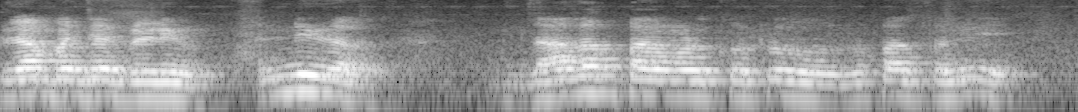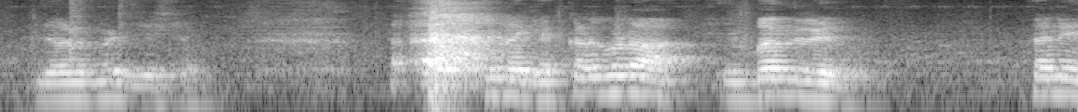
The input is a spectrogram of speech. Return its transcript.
గ్రామ పంచాయత్ బిల్డింగ్ అన్నీ విధాలు దాదాపు పదమూడు కోట్ల రూపాయలతో డెవలప్మెంట్ చేసాం నాకు ఎక్కడ కూడా ఇబ్బంది లేదు. కానీ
